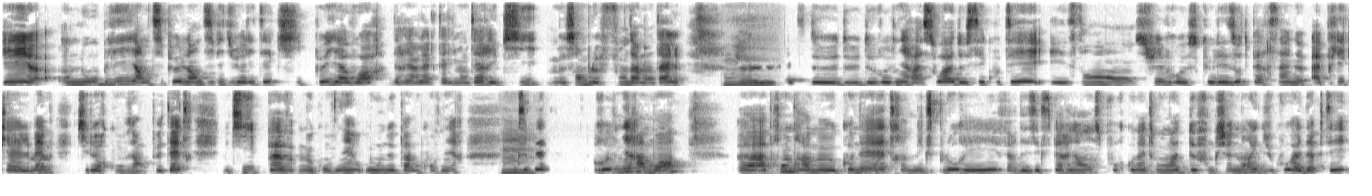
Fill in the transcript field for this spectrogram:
Et euh, on oublie un petit peu l'individualité qui peut y avoir derrière l'acte alimentaire et qui me semble fondamentale. Oui. Euh, le fait de, de, revenir à soi, de s'écouter et sans suivre ce que les autres personnes appliquent à elles-mêmes, qui leur convient peut-être, mais qui peuvent me convenir ou ne pas me convenir. Donc c'est hmm. peut-être revenir à moi. Euh, apprendre à me connaître, m'explorer, faire des expériences pour connaître mon mode de fonctionnement et du coup adapter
